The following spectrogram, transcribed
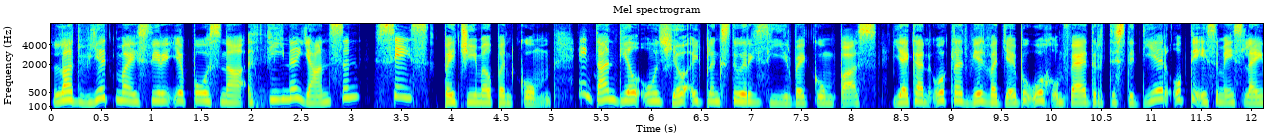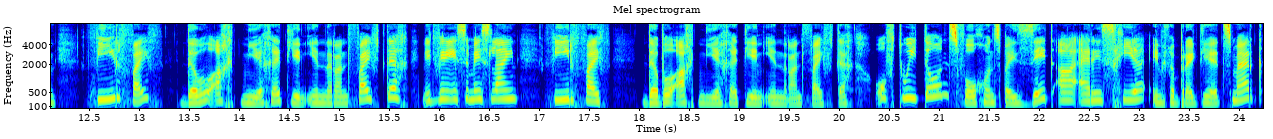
Laat weet my stuur 'n e-pos na athenajansen6@gmail.com en dan deel ons jou uitblinkstories hier by Kompas. Jy kan ook laat weet wat jy beoog om verder te studeer op die SMS lyn 45889 teen R1.50 net vir die SMS lyn 45 889 teen R1.50 of tweet ons volg ons by ZARSG en gebruik die hitsmerk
